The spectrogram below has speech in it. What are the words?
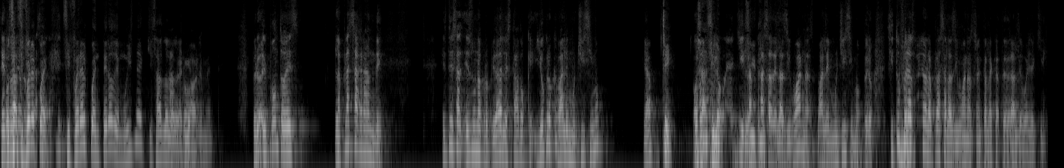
Entonces, O sea, si fuera, el, Grande- si fuera el cuentero de Muisne, quizás lo Ah, lograría. probablemente. Pero el punto es, la Plaza Grande es, de esa- es una propiedad del Estado que yo creo que vale muchísimo, ¿ya? Sí. O sea, si lo... Guayaquil, la Plaza de las Iguanas vale muchísimo, pero si tú fueras dueño de la Plaza de las Iguanas frente a la Catedral de Guayaquil,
